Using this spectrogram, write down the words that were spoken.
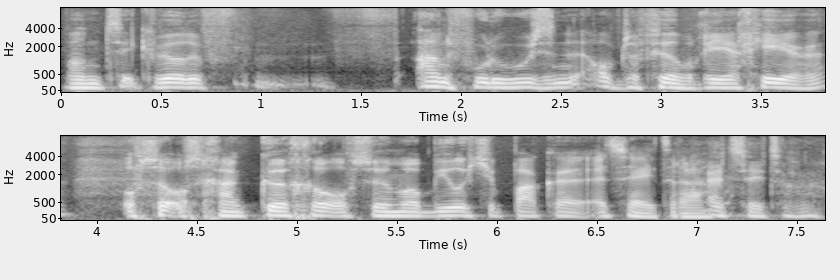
Want ik wilde aanvoelen hoe ze op de film reageren. Of ze, of ze gaan kuchen, of ze een mobieltje pakken, et cetera. Et cetera,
